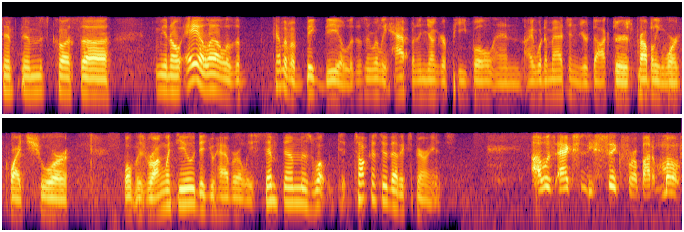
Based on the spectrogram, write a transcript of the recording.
symptoms? Because uh, you know ALL is a kind of a big deal. It doesn't really happen in younger people, and I would imagine your doctors probably weren't quite sure what was wrong with you. Did you have early symptoms? What? T- talk us through that experience. I was actually sick for about a month,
